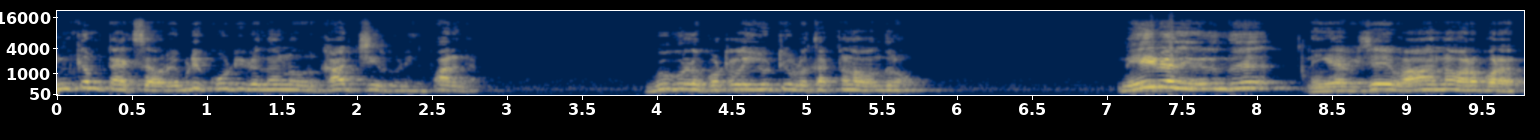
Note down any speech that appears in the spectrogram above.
இன்கம் டேக்ஸ் அவர் எப்படி கூட்டிகிட்டு வந்தான்னு ஒரு காட்சி இருக்கும். நீங்கள் பாருங்கள் கூகுளில் போட்டாலும் யூடியூப்பில் தட்டினாலும் வந்துடும் நெய்வேலியிலிருந்து நீங்கள் விஜய் வான்னா வரப்போகிறார்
